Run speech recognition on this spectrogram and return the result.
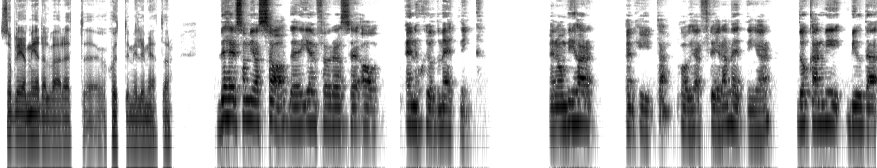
så blev medelvärdet eh, 70 mm. millimeter. Det här som jag sa, det är jämförelse av enskild mätning. Men om vi har en yta och vi har flera mätningar, då kan vi bilda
